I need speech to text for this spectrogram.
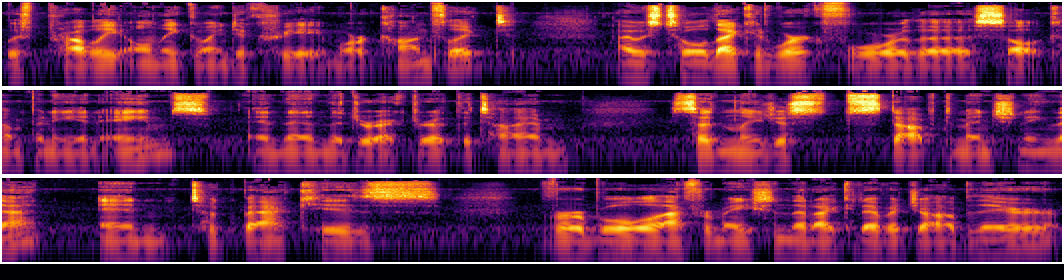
was probably only going to create more conflict. I was told I could work for the salt company in Ames, and then the director at the time suddenly just stopped mentioning that and took back his verbal affirmation that I could have a job there.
